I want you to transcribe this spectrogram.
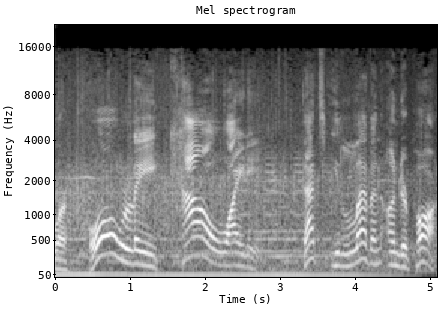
Holy cow, Whitey. That's 11 under par.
